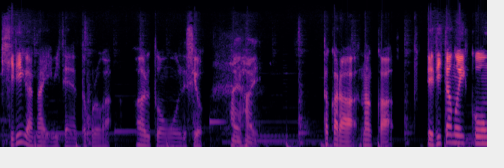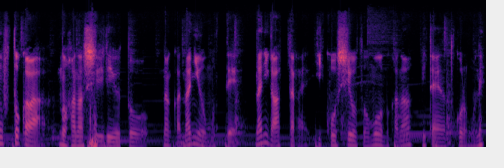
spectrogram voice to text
キリがないみたいなところがあると思うんですよ。はいはい。だから、なんか、エディターの移行とかの話で言うと、なんか何をもって、何があったら移行しようと思うのかな？みたいなところもね、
